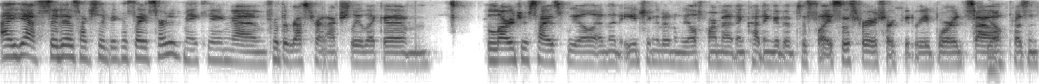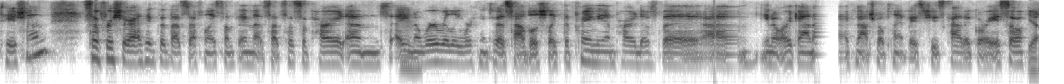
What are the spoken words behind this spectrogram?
Uh, yes, it is actually because I started making um, for the restaurant actually like um, larger size wheel and then aging it in a wheel format and cutting it into slices for a charcuterie board style yeah. presentation. So for sure, I think that that's definitely something that sets us apart. And mm. you know, mm. we're really working to establish like the premium part of the um, you know organic natural plant-based cheese category. So yeah.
